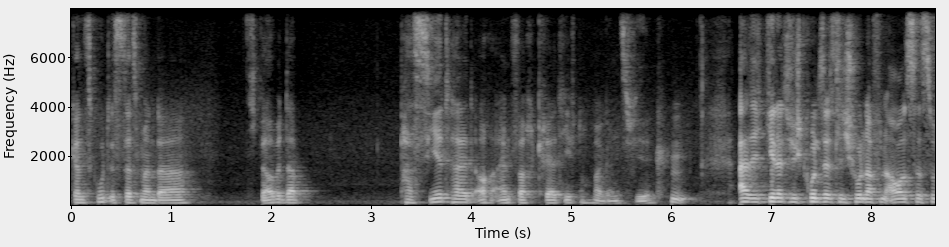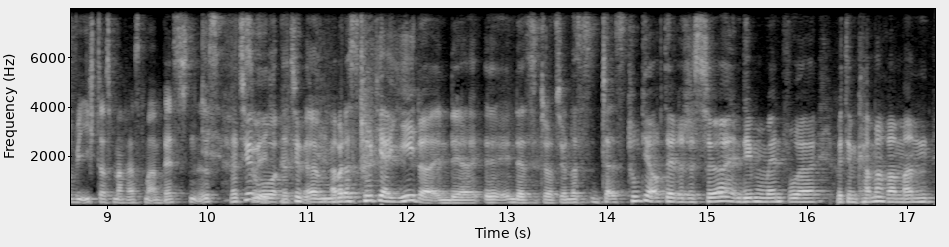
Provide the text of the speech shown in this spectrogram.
ganz gut ist, dass man da, ich glaube, da passiert halt auch einfach kreativ nochmal ganz viel. Hm. Also ich gehe natürlich grundsätzlich schon davon aus, dass so wie ich das mache, erstmal am besten ist. Natürlich, so, natürlich. Ähm, Aber das tut ja jeder in der, äh, in der Situation. Das, das tut ja auch der Regisseur in dem Moment, wo er mit dem Kameramann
